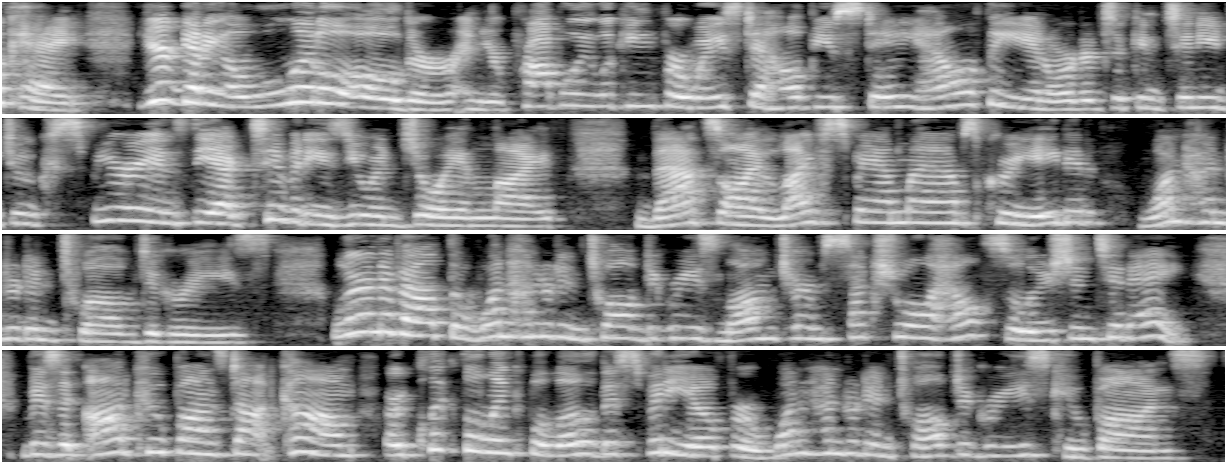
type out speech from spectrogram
Okay, you're getting a little older and you're probably looking for ways to help you stay healthy in order to continue to experience the activities you enjoy in life. That's why Lifespan Labs created 112 Degrees. Learn about the 112 Degrees long-term sexual health solution today. Visit oddcoupons.com or click the link below this video for 112 Degrees coupons.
